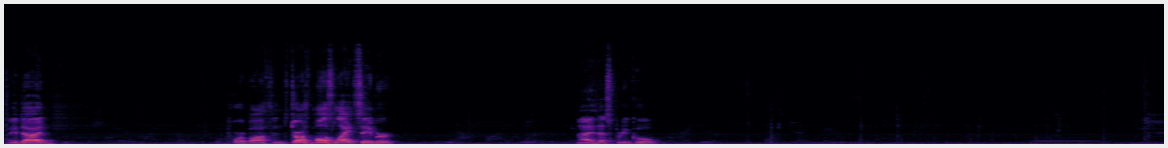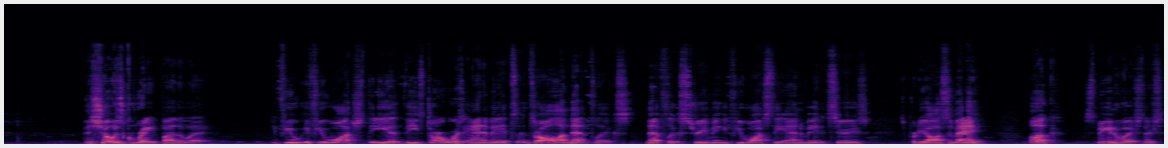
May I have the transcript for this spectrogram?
They died. Poor Bothans. Darth Maul's lightsaber. Nice, that's pretty cool. This show is great, by the way. If you if you watch the uh, the Star Wars animated, it's, it's all on Netflix. Netflix streaming. If you watch the animated series, it's pretty awesome. Hey, look. Speaking of which, there's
